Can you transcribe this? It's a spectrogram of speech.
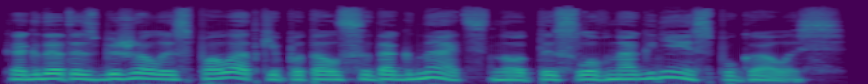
Когда ты сбежала из палатки, пытался догнать, но ты словно огней испугалась.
